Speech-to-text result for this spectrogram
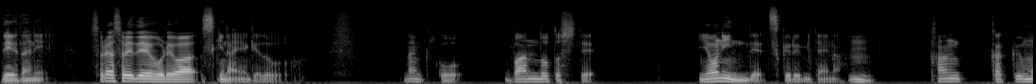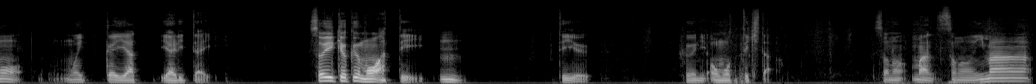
データに。それはそれで俺は好きなんやけどなんかこうバンドとして4人で作るみたいなうん。感覚ももう一回ややりたい。そういう曲もあっていい。うん。っていう風に思ってきた。そのまあその今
